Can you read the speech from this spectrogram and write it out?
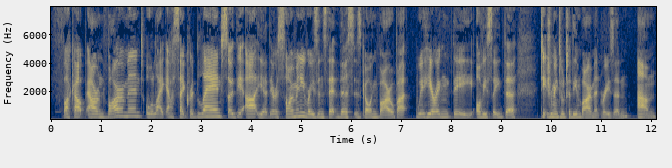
fuck up our environment or like our sacred land. So there are, yeah, there are so many reasons that this is going viral. But we're hearing the obviously the detrimental to the environment reason um,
